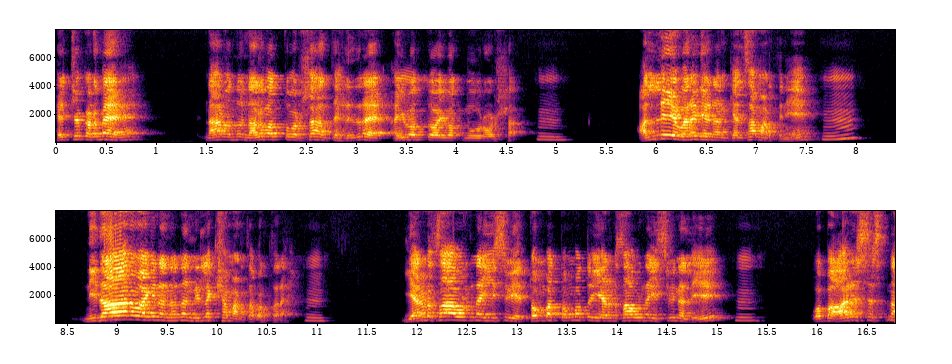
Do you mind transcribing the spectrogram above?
ಹೆಚ್ಚು ಕಡಿಮೆ ನಾನೊಂದು ನಲವತ್ತು ವರ್ಷ ಅಂತ ಹೇಳಿದ್ರೆ ಐವತ್ತು ಐವತ್ಮೂರು ವರ್ಷ. ಹ್ಮ್. ಅಲ್ಲಿಯವರೆಗೆ ನಾನು ಕೆಲಸ ಮಾಡ್ತೀನಿ. ನಿಧಾನವಾಗಿ ನನ್ನನ್ನು ನಿರ್ಲಕ್ಷ್ಯ ಮಾಡ್ತಾ ಬರ್ತಾರೆ. ಎರಡ್ ಸಾವಿರದ ಸಾವಿರನ ಇಸ್ವಿ ತೊಂಬತ್ತೊಂಬತ್ತು ಎರಡ್ ಸಾವಿರದ ಇಸ್ವಿನಲ್ಲಿ ಒಬ್ಬ ಆರ್ ಎಸ್ ಎಸ್ನ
